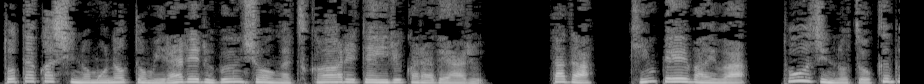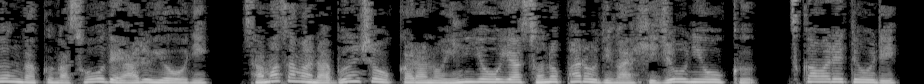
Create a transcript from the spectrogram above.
と隆のものと見られる文章が使われているからである。ただ、近平梅は、当時の俗文学がそうであるように、様々な文章からの引用やそのパロディが非常に多く使われており、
